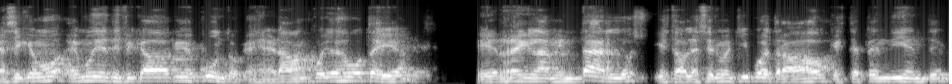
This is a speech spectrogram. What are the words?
así que hemos, hemos, identificado aquellos puntos que generaban cuellos de botella, reglamentarlos y establecer un equipo de trabajo que esté pendiente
